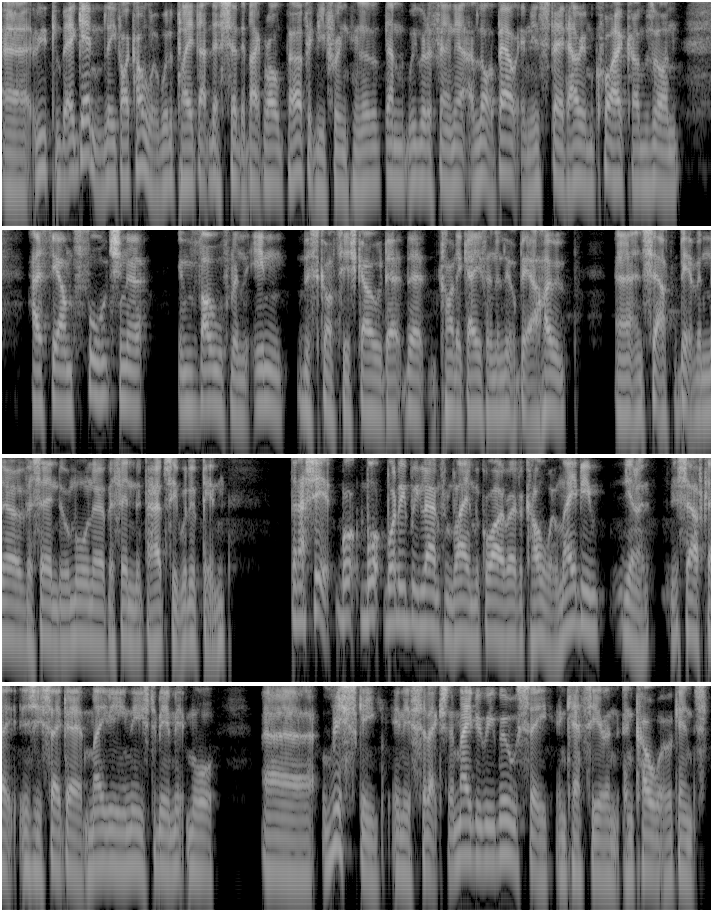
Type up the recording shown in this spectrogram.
Uh, again, Levi Colwill would have played that left centre back role perfectly for England. Then we would have found out a lot about him. Instead, Harry Maguire comes on, has the unfortunate involvement in the Scottish goal that, that kind of gave him a little bit of hope uh, and set up a bit of a nervous end or more nervous end than perhaps it would have been. But that's it. What, what, what did we learn from playing Maguire over Colwill? Maybe, you know, Southgate, as you say there, maybe he needs to be a bit more uh, risky in his selection. Maybe we will see Nketiah and, and Colwill against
